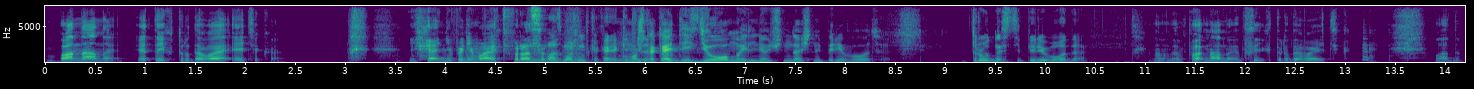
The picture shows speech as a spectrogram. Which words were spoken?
«бананы — это их трудовая этика». Я не понимаю эту фразу. Возможно, это какая-то ну, Может, какая-то идиома или не очень удачный перевод. Трудности перевода. Ну да, бананы — это их трудовая этика. Ладно.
